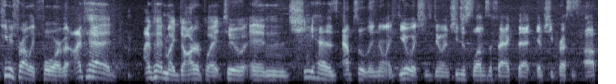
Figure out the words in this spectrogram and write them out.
He was probably four, but I've had I've had my daughter play it too, and she has absolutely no idea what she's doing. She just loves the fact that if she presses up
